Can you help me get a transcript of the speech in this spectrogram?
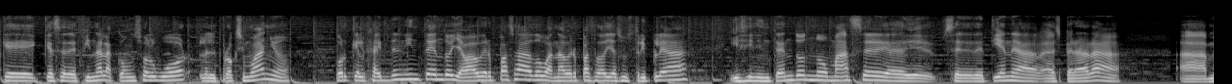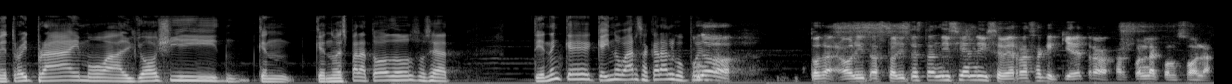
que, que se defina la console war el próximo año. Porque el hype de Nintendo ya va a haber pasado, van a haber pasado ya sus AAA. Y si Nintendo nomás se, se detiene a, a esperar a, a Metroid Prime o al Yoshi, que, que no es para todos, o sea, tienen que, que innovar, sacar algo, pues. No, o sea, ahorita, hasta ahorita están diciendo y se ve raza que quiere trabajar con la consola.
